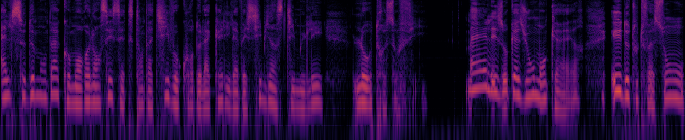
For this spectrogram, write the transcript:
Elle se demanda comment relancer cette tentative au cours de laquelle il avait si bien stimulé l'autre Sophie mais les occasions manquèrent, et de toute façon,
